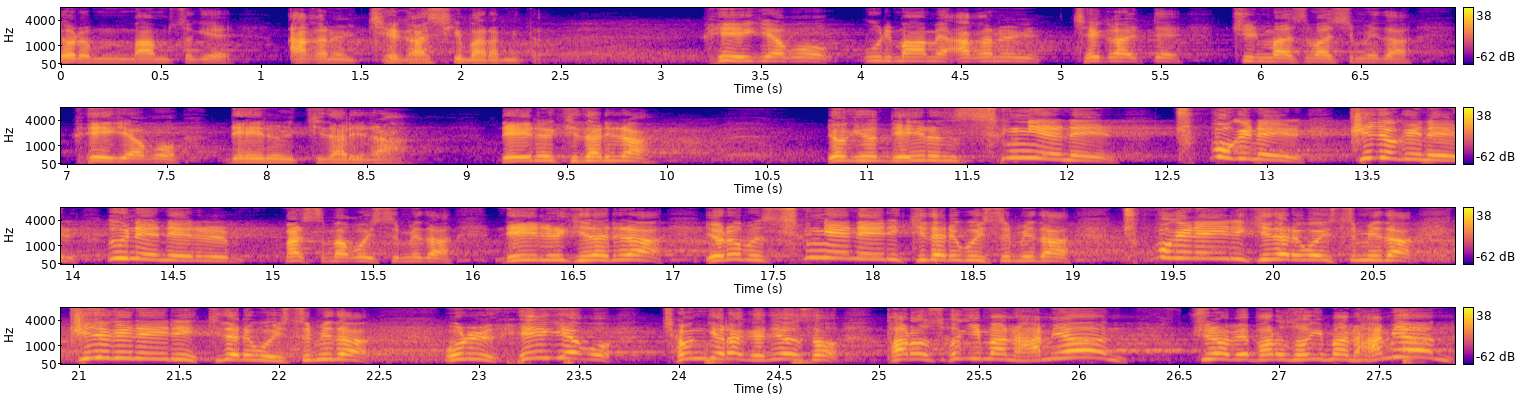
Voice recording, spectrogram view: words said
여러분 마음속에 아간을 제거하시기 바랍니다. 회개하고 우리 마음의 아간을 제거할 때 주님 말씀하십니다. 회개하고 내일을 기다리라. 내일을 기다리라. 여기서 내일은 승리의 내일, 축복의 내일, 기적의 내일, 은혜의 내일을 말씀하고 있습니다. 내일을 기다리라. 여러분 승리의 내일이 기다리고 있습니다. 축복의 내일이 기다리고 있습니다. 기적의 내일이 기다리고 있습니다. 오늘 회개하고 정결하게 되어서 바로 서기만 하면 주님 앞에 바로 서기만 하면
